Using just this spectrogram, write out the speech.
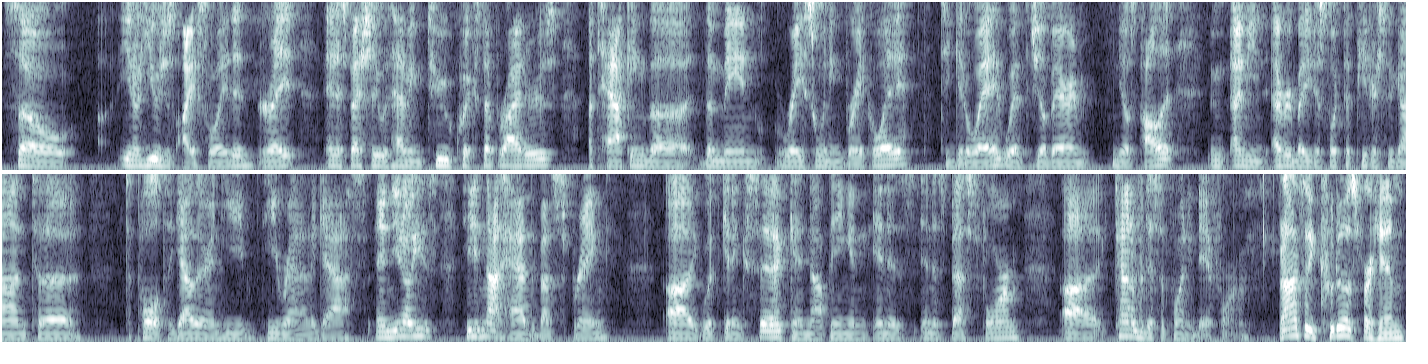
So, you know, he was just isolated, right? And especially with having two quick step riders attacking the the main race winning breakaway to get away with Gilbert and Nils Politt. I mean, everybody just looked at Peter Sagan to to pull it together, and he he ran out of gas. And you know, he's he's not had the best spring uh, with getting sick and not being in, in his in his best form. Uh, kind of a disappointing day for him. But honestly, kudos for him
